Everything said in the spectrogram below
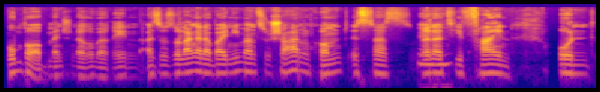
Wumpe, ob Menschen darüber reden. Also solange dabei niemand zu Schaden kommt, ist das Mhm. relativ fein. Und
